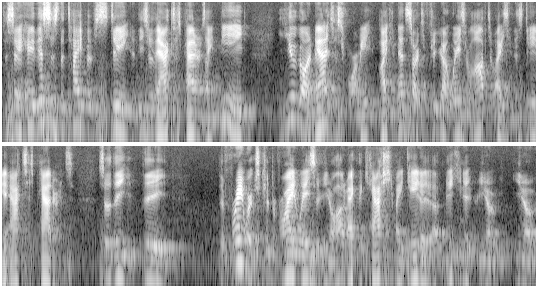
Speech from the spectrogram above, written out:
to say, hey, this is the type of state and these are the access patterns I need, you go and manage this for me, I can then start to figure out ways of optimizing this data access patterns. So the, the, the frameworks could provide ways of you know, automatically caching my data, of making it, you know, you know,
